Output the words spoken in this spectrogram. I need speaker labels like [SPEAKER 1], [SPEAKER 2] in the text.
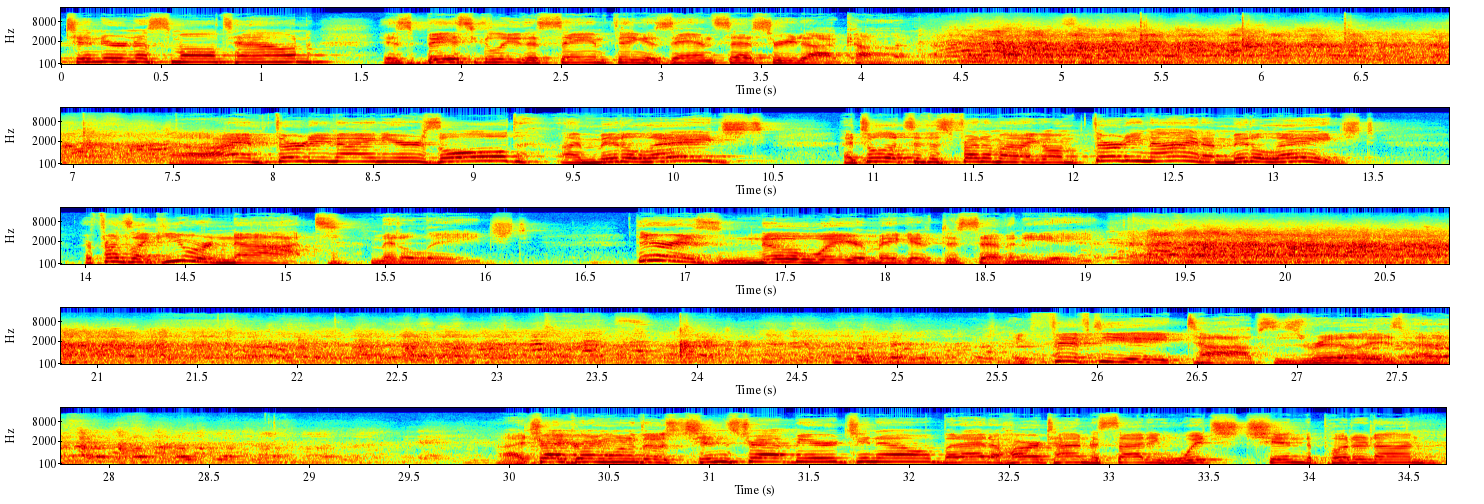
[SPEAKER 1] Tinder in a small town is basically the same thing as Ancestry.com. uh, I am 39 years old. I'm middle aged. I told it to this friend of mine. I go, I'm 39. I'm middle aged. My friend's like, You are not middle aged. There is no way you're making it to 78. like 58 tops is really as better. I tried growing one of those chin strap beards, you know, but I had a hard time deciding which chin to put it on.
